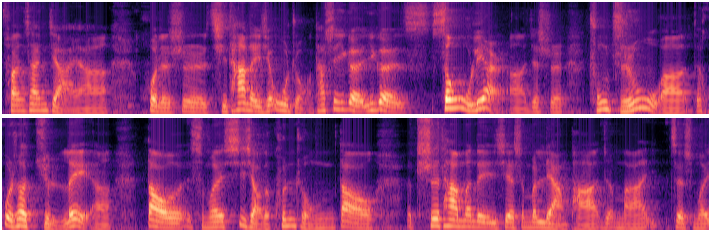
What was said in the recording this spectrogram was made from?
穿山甲呀，或者是其他的一些物种，它是一个一个生物链儿啊，就是从植物啊，或者说菌类啊，到什么细小的昆虫，到吃它们的一些什么两爬这蚂这什么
